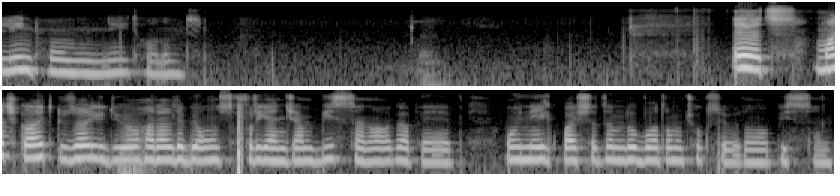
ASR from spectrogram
Lindholm neydi ismi? Evet. Maç gayet güzel gidiyor. Herhalde bir 10-0 yeneceğim. Biz sen aga be. Oyuna ilk başladığımda bu adamı çok seviyordum ama biz sen.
